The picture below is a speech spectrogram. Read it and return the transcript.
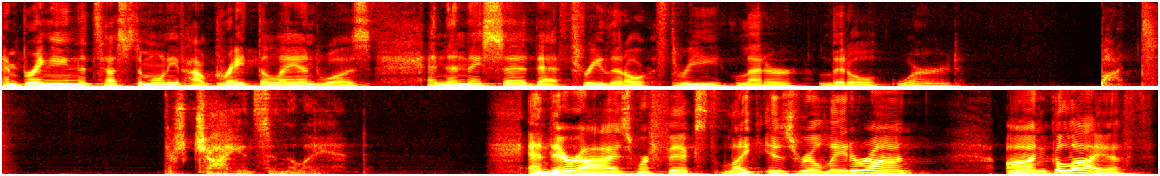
and bringing the testimony of how great the land was. And then they said that three little three letter little word. But there's giants in the land. And their eyes were fixed, like Israel later on, on Goliath.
